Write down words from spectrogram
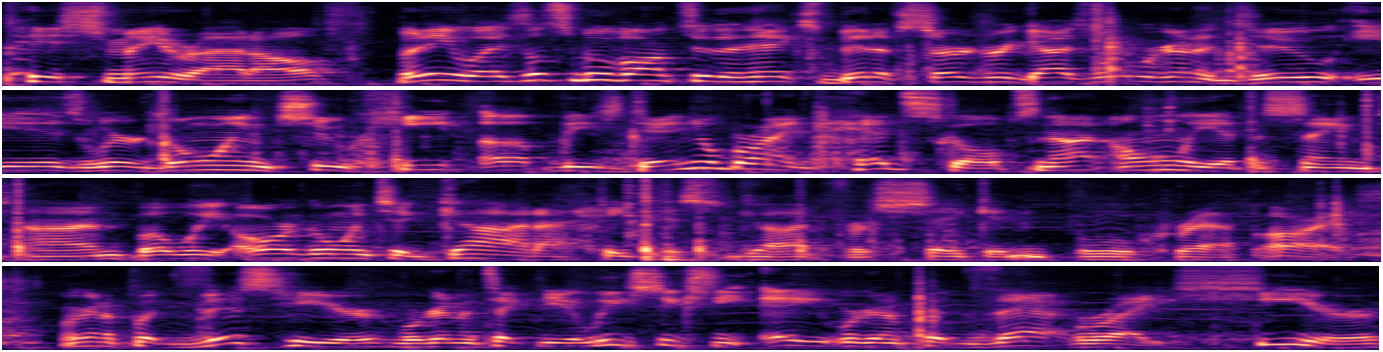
pissed me right off. But anyways, let's move on to the next bit of surgery. Guys, what we're going to do is we're going to heat up these Daniel Bryan head sculpts, not only at the same time, but we are going to, God, I hate this godforsaken bullcrap. Alright, we're going to put this here. We're going to take the Elite 68. We're going to put that right here.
